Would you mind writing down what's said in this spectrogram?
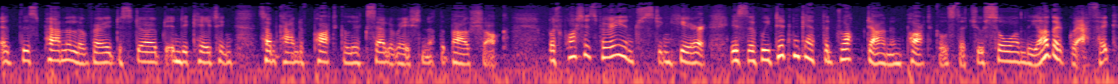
at this panel are very disturbed, indicating some kind of particle acceleration at the bow shock. But what is very interesting here is that we didn't get the drop down in particles that you saw on the other graphic,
